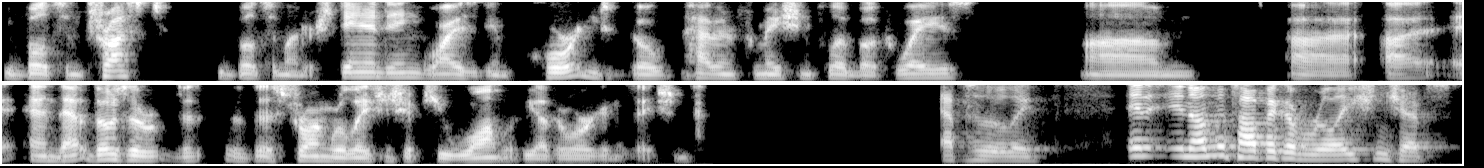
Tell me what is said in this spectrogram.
You build some trust you build some understanding why is it important to go have information flow both ways? Um, uh, uh, and that those are the, the strong relationships you want with the other organizations absolutely. And, and on the topic of relationships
